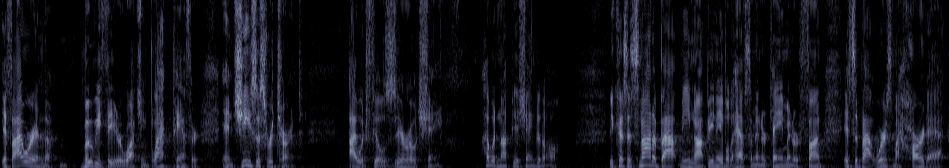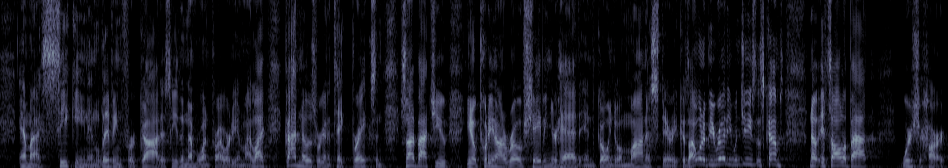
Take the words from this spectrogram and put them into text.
If I were in the movie theater watching Black Panther and Jesus returned, I would feel zero shame. I would not be ashamed at all. Because it's not about me not being able to have some entertainment or fun. It's about where's my heart at? Am I seeking and living for God? Is He the number one priority in my life? God knows we're going to take breaks. And it's not about you, you know, putting on a robe, shaving your head, and going to a monastery because I want to be ready when Jesus comes. No, it's all about where's your heart?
